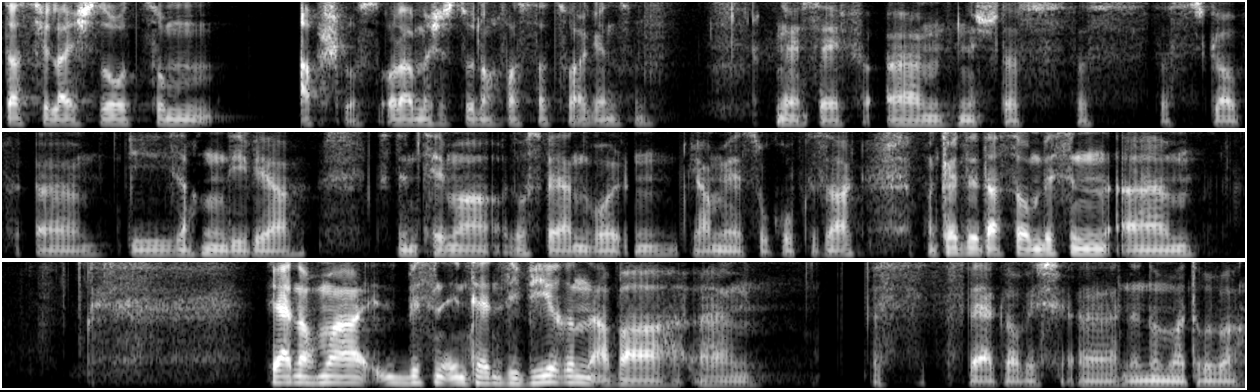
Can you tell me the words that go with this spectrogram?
Das vielleicht so zum Abschluss. Oder möchtest du noch was dazu ergänzen? Ne, safe. Ähm, nicht, dass das, das ich glaube, ähm, die Sachen, die wir zu dem Thema loswerden wollten, wir haben ja jetzt so grob gesagt. Man könnte das so ein bisschen ähm, ja, nochmal ein bisschen intensivieren, aber ähm, das, das wäre, glaube ich, äh, eine Nummer drüber.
